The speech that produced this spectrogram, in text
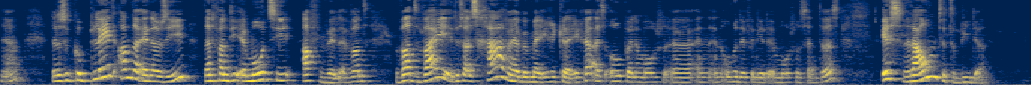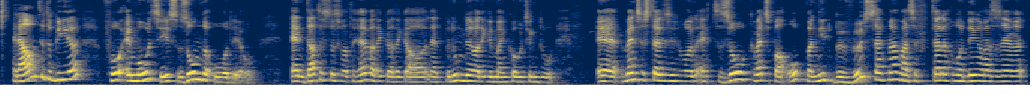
Ja? Dat is een compleet andere energie dan van die emotie af willen. Want wat wij dus als gave hebben meegekregen, als open en, uh, en, en ongedefinieerde emotional centers, is ruimte te bieden. Ruimte te bieden voor emoties zonder oordeel. En dat is dus wat, hè, wat, ik, wat ik al net benoemde, wat ik in mijn coaching doe. Eh, mensen stellen zich gewoon echt zo kwetsbaar op, maar niet bewust, zeg maar. Maar ze vertellen gewoon dingen waar ze zeggen,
